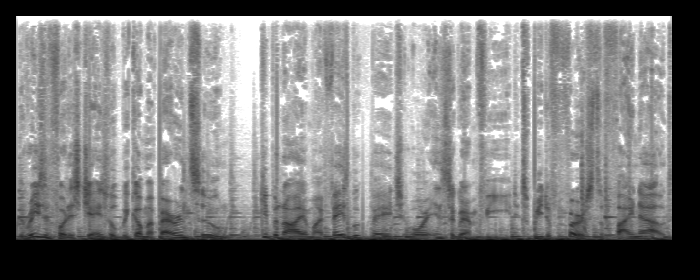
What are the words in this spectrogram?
The reason for this change will become apparent soon. Keep an eye on my Facebook page or Instagram feed to be the first to find out.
